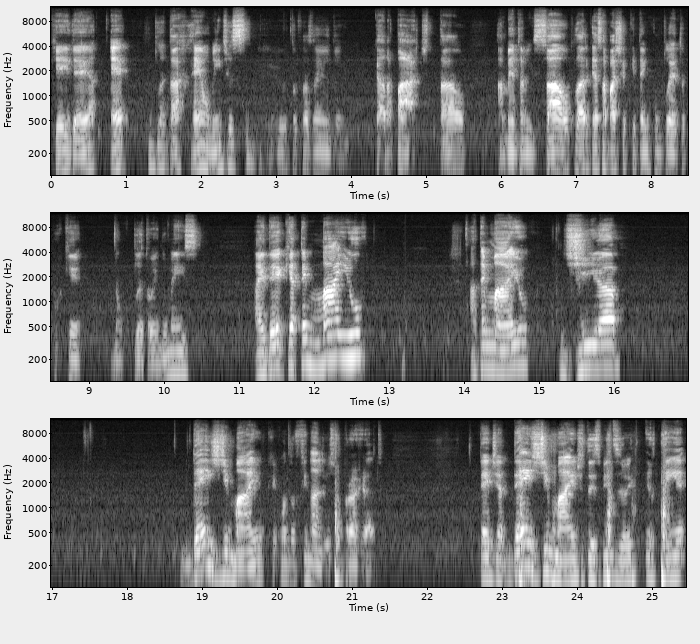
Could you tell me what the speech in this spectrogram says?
que a ideia é completar realmente assim. Eu estou fazendo cada parte tal a meta mensal. Claro que essa parte aqui está incompleta porque não completou ainda o mês. A ideia é que até maio, até maio, dia 10 de maio, que é quando eu finalizo o projeto, até dia 10 de maio de 2018 eu tenha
